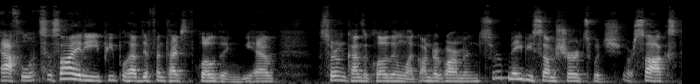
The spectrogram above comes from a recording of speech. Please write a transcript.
affluent society, people have different types of clothing. We have certain kinds of clothing like undergarments or maybe some shirts which or socks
